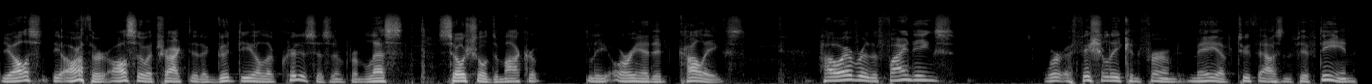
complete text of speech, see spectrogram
The, also, the author also attracted a good deal of criticism from less social democratically oriented colleagues. However, the findings were officially confirmed May of 2015,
